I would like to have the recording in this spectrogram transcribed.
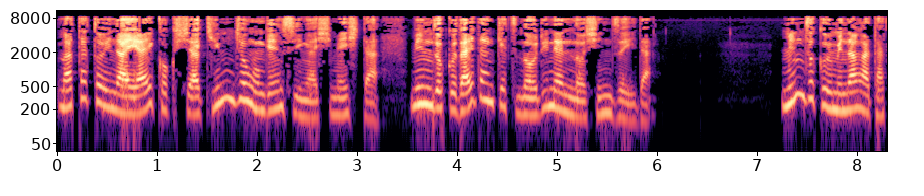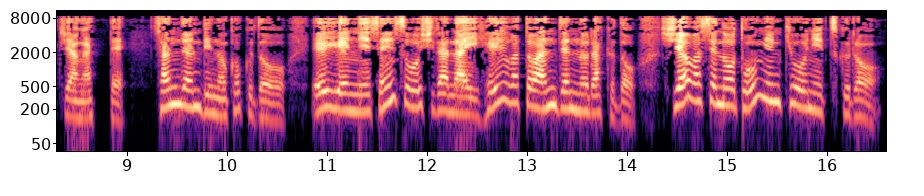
またといない愛国者、金正恩元帥が示した民族大団結の理念の真髄だ。民族皆が立ち上がって、三千里の国土を永遠に戦争を知らない平和と安全の楽土、幸せの桃源郷に作ろう。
